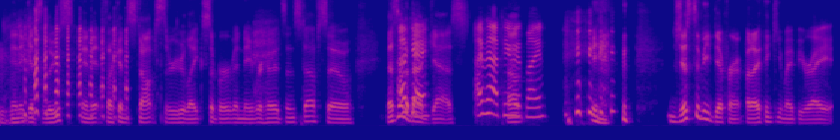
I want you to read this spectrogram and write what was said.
Mhm. and it gets loose and it fucking stomps through like suburban neighborhoods and stuff. So that's not a bad guess. I'm happy Um, with mine. yeah. just to be different, but I think you might be right.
